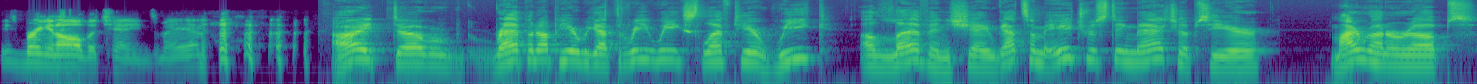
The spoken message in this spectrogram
he's bringing all the chains, man. All right, uh, we're wrapping up here. We got three weeks left here. Week 11, Shane. We got some interesting matchups here. My runner ups,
